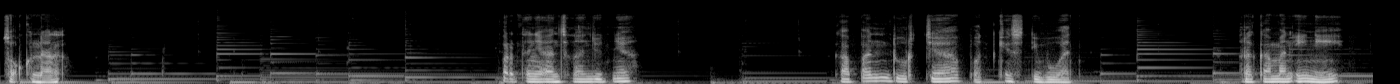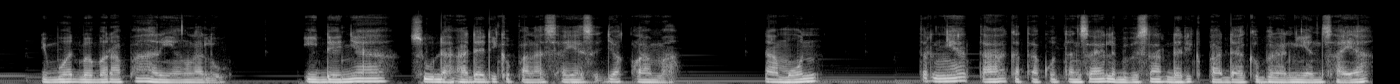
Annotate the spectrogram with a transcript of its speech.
sok kenal. Pertanyaan selanjutnya, kapan Durja Podcast dibuat? Rekaman ini dibuat beberapa hari yang lalu. Idenya sudah ada di kepala saya sejak lama. Namun, ternyata ketakutan saya lebih besar daripada keberanian saya.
